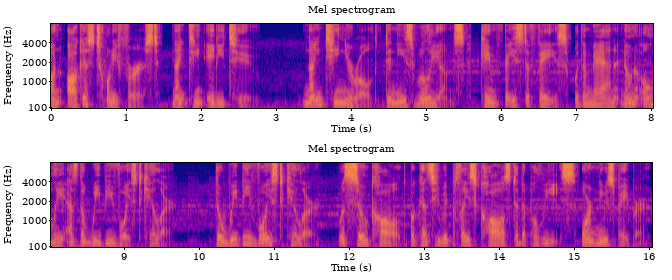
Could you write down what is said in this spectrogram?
On August 21, 1982, 19 year old Denise Williams came face to face with a man known only as the Weepy Voiced Killer. The Weepy Voiced Killer was so called because he would place calls to the police or newspaper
